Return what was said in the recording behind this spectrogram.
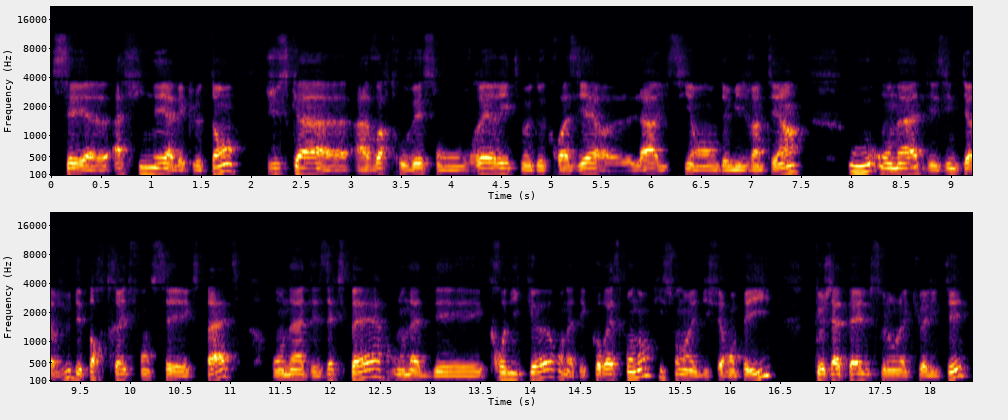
s'est euh, affiné avec le temps jusqu'à euh, avoir trouvé son vrai rythme de croisière euh, là ici en 2021 où on a des interviews, des portraits de Français expats, on a des experts, on a des chroniqueurs, on a des correspondants qui sont dans les différents pays que j'appelle selon l'actualité.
